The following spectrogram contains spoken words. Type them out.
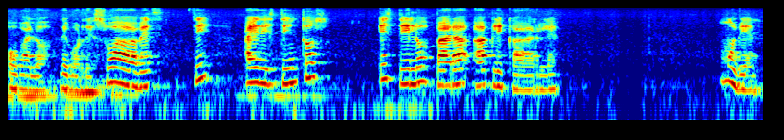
óvalos de bordes suaves, ¿sí? Hay distintos estilos para aplicarle. Muy bien,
